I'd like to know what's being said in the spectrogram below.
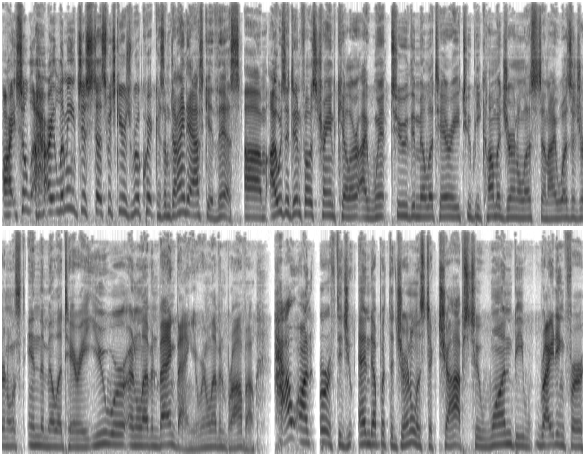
All right, so all right, let me just uh, switch gears real quick because I'm dying to ask you this. Um, I was a DINFOS trained killer. I went to the military to become a journalist, and I was a journalist in the military. You were an 11 Bang Bang. You were an 11 Bravo. How on earth did you end up with the journalistic chops to one be writing for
